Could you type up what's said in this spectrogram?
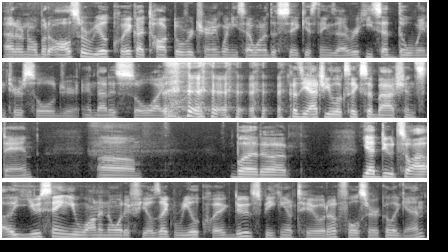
I don't know, but also real quick, I talked over Chernick when he said one of the sickest things ever. He said the Winter Soldier, and that is so iconic because he actually looks like Sebastian Stan. Um, but uh, yeah, dude. So uh, you saying you want to know what it feels like, real quick, dude. Speaking of Toyota, full circle again.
